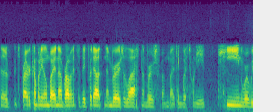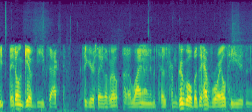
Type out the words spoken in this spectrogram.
the, it's a private company owned by a nonprofit, so they put out numbers. The last numbers from I think was 2018, where we they don't give the exact figure, say a uh, line item it says from Google, but they have royalties, and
